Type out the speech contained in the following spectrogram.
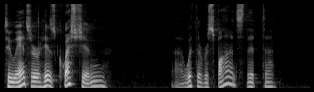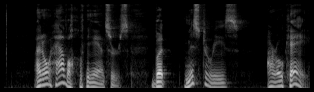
to answer his question uh, with the response that uh, I don't have all the answers, but mysteries are okay.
